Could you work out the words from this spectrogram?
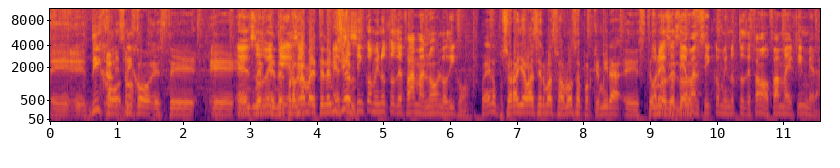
eh, dijo, Realizó. dijo este eh, en, el, en el 20 programa de En televisión. sus cinco minutos de fama, ¿no? Lo dijo. Bueno, pues ahora ya va a ser más famosa porque mira, este Por uno eso de se los- llaman cinco minutos de fama o fama efímera.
